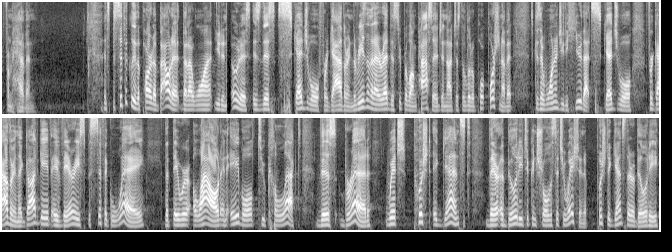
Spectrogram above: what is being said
from heaven. And specifically, the part about it that I want you to notice is this schedule for gathering. The reason that I read this super long passage and not just a little por- portion of it is because I wanted you to hear that schedule for gathering, that God gave a very specific way that they were allowed and able to collect this bread, which pushed against their ability to control the situation. It pushed against their ability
